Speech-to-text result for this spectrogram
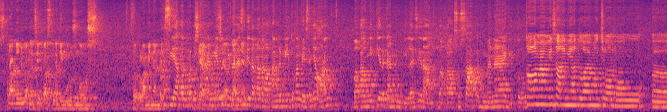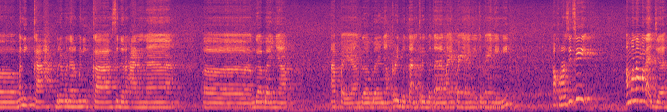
struggle juga nggak sih pas lagi ngurus-ngurus ke pelaminan? Persiapan pernikahannya itu gimana sih di tengah-tengah pandemi itu kan biasanya orang bakal mikir kan gila sih bakal susah apa gimana gitu. Kalau memang misalnya niat lo emang cuma mau eh, menikah, benar-benar menikah, sederhana, eh, nggak banyak apa ya, nggak banyak keribetan-keribetan yang lain pengen ini itu pengen ini, aku rasa sih aman-aman aja.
